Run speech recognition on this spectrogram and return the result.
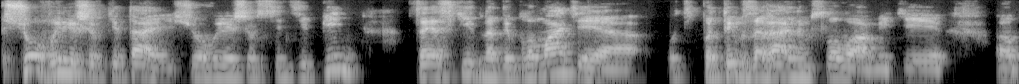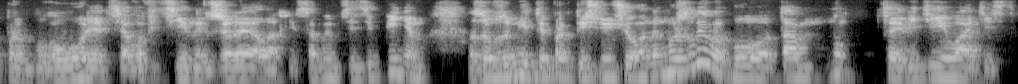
що вирішив Китай, що вирішив Сі Цзіпінь, це східна дипломатія от по тим загальним словам, які е, говоряться в офіційних джерелах і самим Сі Цзіпінем, зрозуміти практично нічого неможливо, бо там ну це відтієватість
